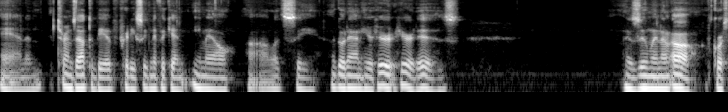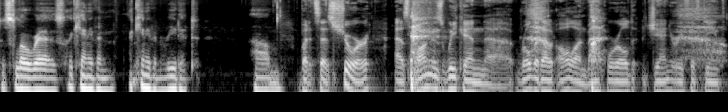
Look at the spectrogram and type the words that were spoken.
And, and it turns out to be a pretty significant email. Uh, let's see. I'll go down here. Here, here it is. I zoom in on. Oh, of course, it's low res. I can't even. I can't even read it. Um, But it says, sure, as long as we can uh, roll it out all on Macworld January 15th,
